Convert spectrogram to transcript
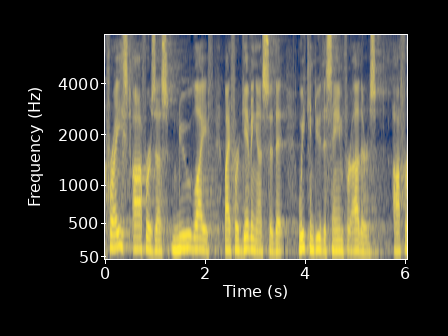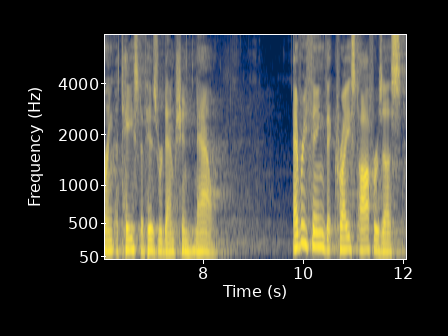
Christ offers us new life by forgiving us so that we can do the same for others, offering a taste of his redemption now. Everything that Christ offers us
